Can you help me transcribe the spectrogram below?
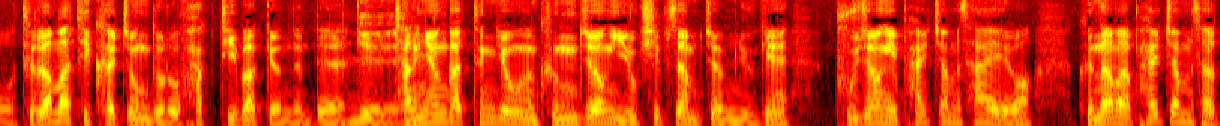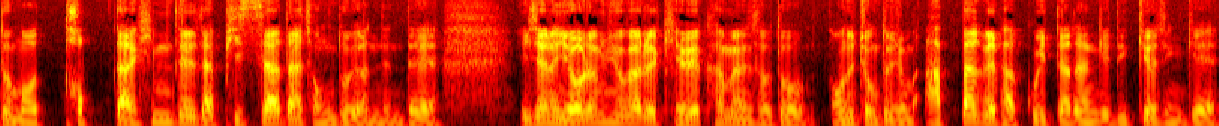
어, 드라마틱할 정도로 확 뒤바뀌었는데 예. 작년 같은 경우는 긍정이 63.6에 부정이 8.4예요. 그나마 8.4도 뭐 덥다, 힘들다, 비싸다 정도였는데 이제는 여름 휴가를 계획하면서도 어느 정도 좀 압박을 받고 있다는 게 느껴진 게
